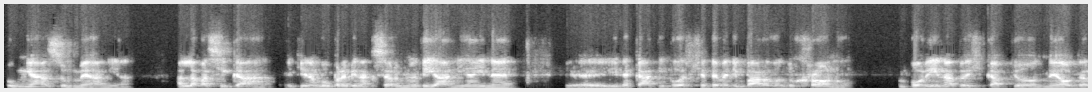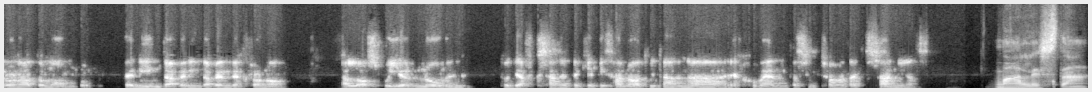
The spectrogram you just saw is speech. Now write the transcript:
που μοιάζουν με άνοια. Αλλά βασικά, εκείνο που πρέπει να ξέρουμε είναι ότι η άνοια είναι, ε, είναι κάτι που έρχεται με την πάροδο του χρόνου. Μπορεί να το έχει κάποιο νεότερο άτομο, 50-55 χρονών, αλλά όσο που γερνούμε, τότε αυξάνεται και η πιθανότητα να έχουμε τα συμπτώματα της άνοιας. Μάλιστα.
